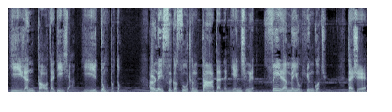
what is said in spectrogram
已然倒在地下一动不动。而那四个素称大胆的年轻人，虽然没有晕过去，但是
